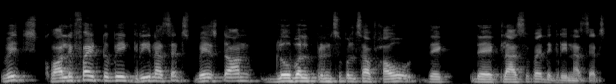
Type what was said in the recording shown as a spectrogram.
which qualify to be green assets based on global principles of how they they classify the green assets.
